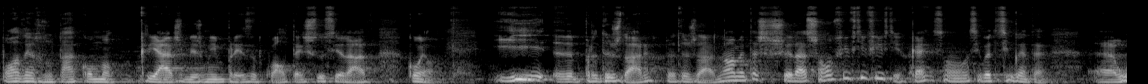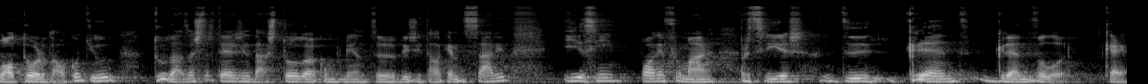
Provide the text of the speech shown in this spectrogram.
podem resultar como criares mesmo uma empresa de qual tens sociedade com ele. E uh, para te ajudar, para te ajudar, normalmente as sociedades são 50-50, ok? São 50-50. Uh, eh, o autor dá o conteúdo, tu dás a estratégia, dás toda a componente digital que é necessário e assim podem formar parcerias de grande, grande valor, ok?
